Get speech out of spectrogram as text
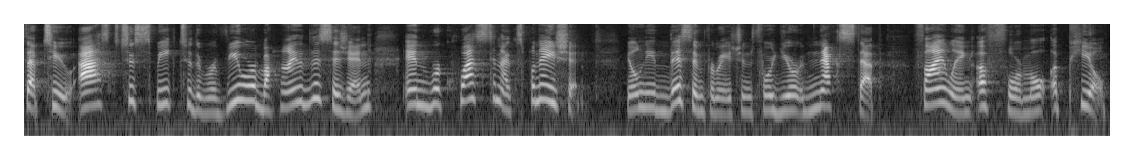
Step two, ask to speak to the reviewer behind the decision and request an explanation. You'll need this information for your next step, filing a formal appeal,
